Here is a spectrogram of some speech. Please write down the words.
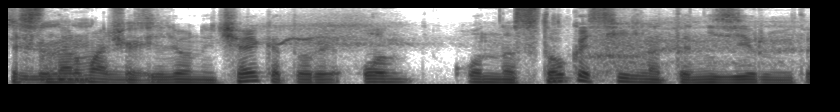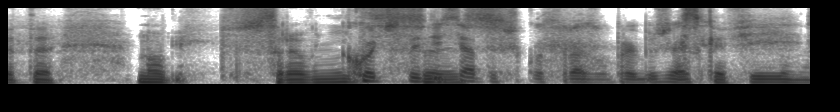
если нормальный чай. зеленый чай, который он, он настолько сильно тонизирует, это, ну, сравнить Хочется с- десяточку сразу пробежать. с кофеином.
